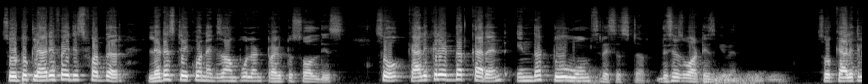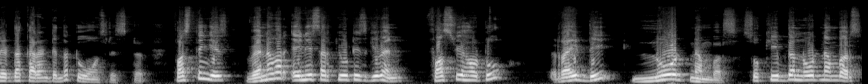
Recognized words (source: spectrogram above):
So to clarify this further let us take one example and try to solve this. So calculate the current in the 2 ohms resistor. This is what is given. So calculate the current in the 2 ohms resistor. First thing is whenever any circuit is given first you have to write the node numbers. So keep the node numbers.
